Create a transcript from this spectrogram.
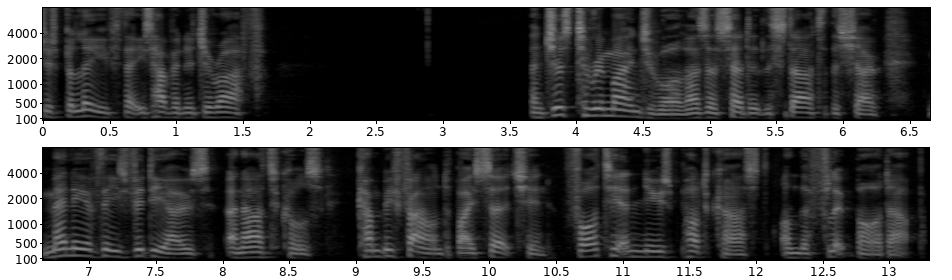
just believe that he's having a giraffe. And just to remind you all, as I said at the start of the show, many of these videos and articles can be found by searching 40N News Podcast on the Flipboard app.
